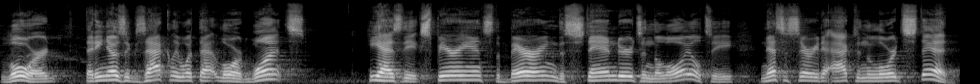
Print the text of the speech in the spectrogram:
Lord that he knows exactly what that Lord wants. He has the experience, the bearing, the standards, and the loyalty necessary to act in the Lord's stead.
